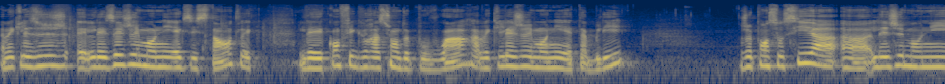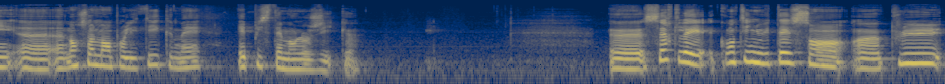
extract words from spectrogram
avec les, hégémonies existantes, les, les configurations de pouvoir avec l'hégémonie établie. Je pense aussi à, l'hégémonie euh, non seulement politique, mais épistémologique. Euh, certes, les continuités sont euh, plus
